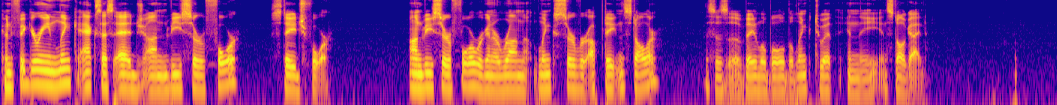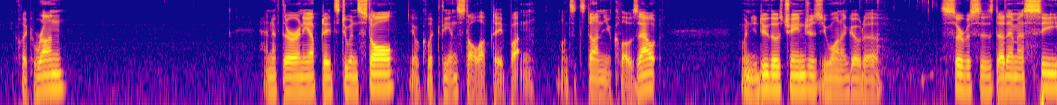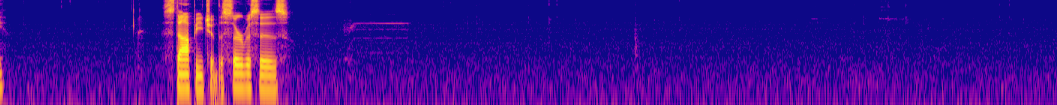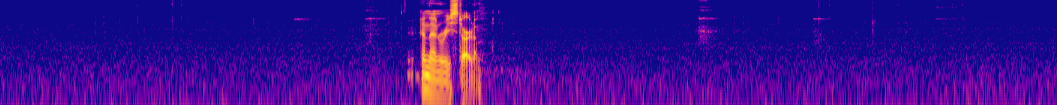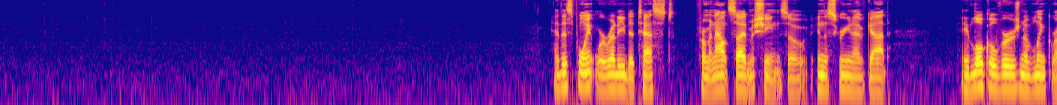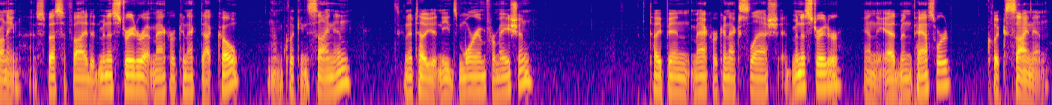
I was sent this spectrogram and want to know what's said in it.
Configuring Lync Access Edge on vserv 4, Stage 4. On vserv 4, we're going to run Lync Server Update Installer. This is available, the link to it, in the install guide. Click Run. And if there are any updates to install, you'll click the Install Update button. Once it's done, you close out. When you do those changes, you want to go to services.msc stop each of the services. And then restart them. At this point, we're ready to test from an outside machine. So in the screen, I've got a local version of Lync running. I've specified administrator at macroconnect.co. I'm clicking sign in. It's going to tell you it needs more information. Type in macroconnect slash administrator and the admin password. Click sign in.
